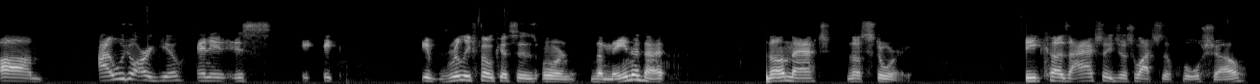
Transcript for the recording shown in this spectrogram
Um I would argue and it is it, it it really focuses on the main event the match the story because I actually just watched the full show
